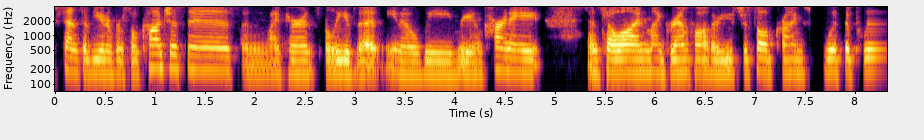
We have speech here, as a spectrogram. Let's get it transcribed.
sense of universal consciousness. And my parents believe that, you know, we reincarnate and so on. My grandfather used to solve crimes with the police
